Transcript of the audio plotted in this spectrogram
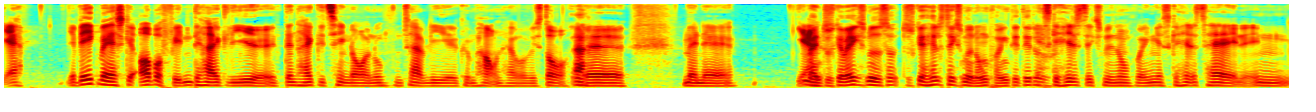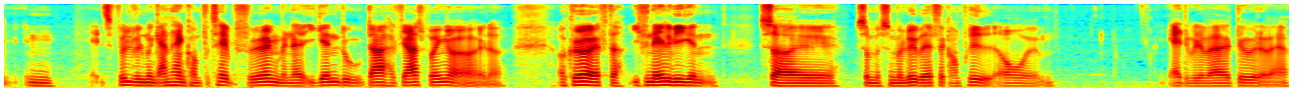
ja, jeg ved ikke, hvad jeg skal op og finde. Det har jeg ikke lige, øh, den har jeg ikke lige tænkt over nu. Nu tager vi lige øh, København her, hvor vi står. Ja. Øh, men, øh, ja. men du skal, ikke smide, så, du skal helst ikke smide nogen point. Det er det, du... Jeg skal helst ikke smide nogen point. Jeg skal helst have en... en, en ja, selvfølgelig vil man gerne have en komfortabel føring, men uh, igen, du, der er 70 point at, eller, at køre efter i finale weekenden, så, øh, som, som er løbet efter Grand Prix. Og øh, ja, det ville være, det ville være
